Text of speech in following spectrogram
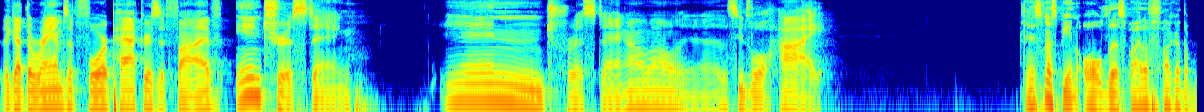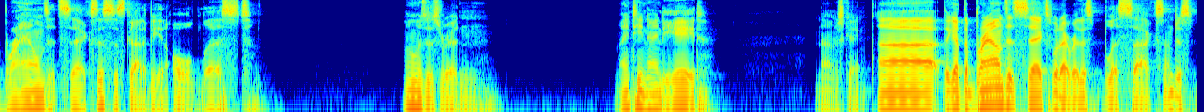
They got the Rams at four, Packers at five. Interesting. Interesting. Oh, yeah, this seems a little high. This must be an old list. Why the fuck are the Browns at six? This has got to be an old list. When was this written? 1998. No, I'm just kidding. Uh, they got the Browns at six. Whatever. This list sucks. I'm just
